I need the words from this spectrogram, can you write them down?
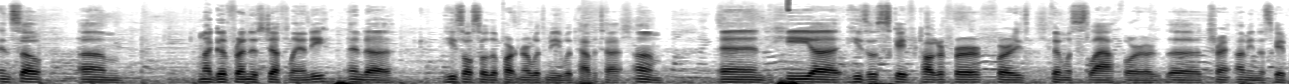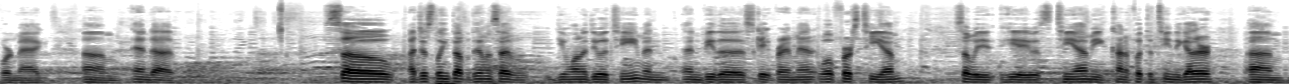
And so, um, my good friend is Jeff Landi, and uh, he's also the partner with me with Habitat. Um, and he uh, he's a skate photographer for he's been with Slap or the I mean the skateboard mag, um, and. Uh, so I just linked up with him and said, "Do you want to do a team and, and be the skate brand man?" Well, first TM. So we, he was TM. He kind of put the team together. Um,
